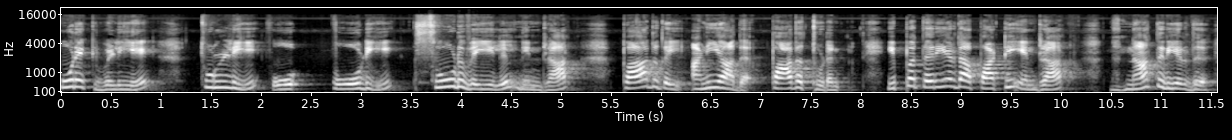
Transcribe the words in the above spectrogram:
கூரைக்கு வெளியே துள்ளி ஓ ஓடி சூடு வெயிலில் நின்றார். பாதுகை அணியாத பாதத்துடன். இப்போ தெரியறதா பாட்டி? என்றார். நன்னா தெரியறது.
